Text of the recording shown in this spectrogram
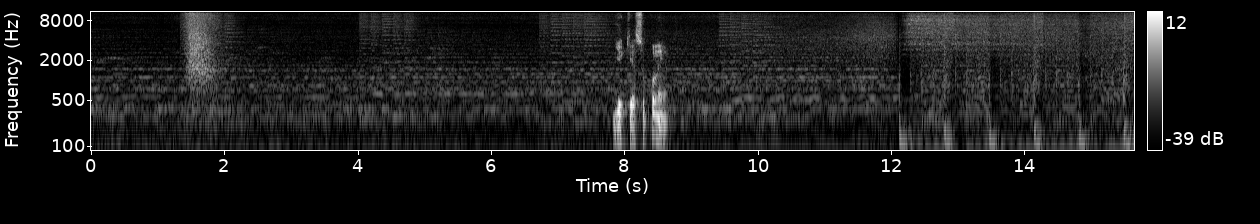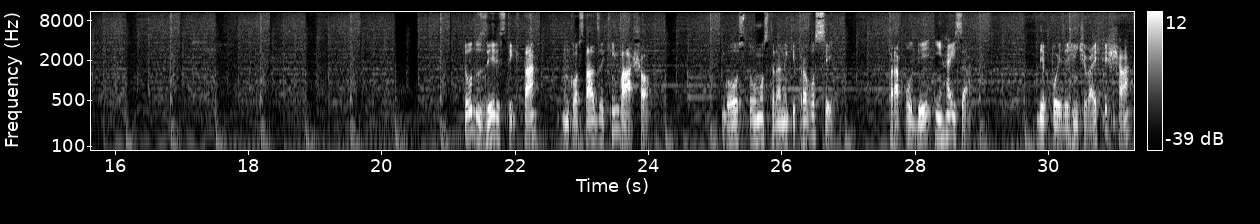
E aqui é suculento. Todos eles têm que estar encostados aqui embaixo, ó. Igual estou mostrando aqui para você para poder enraizar. Depois a gente vai fechar.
